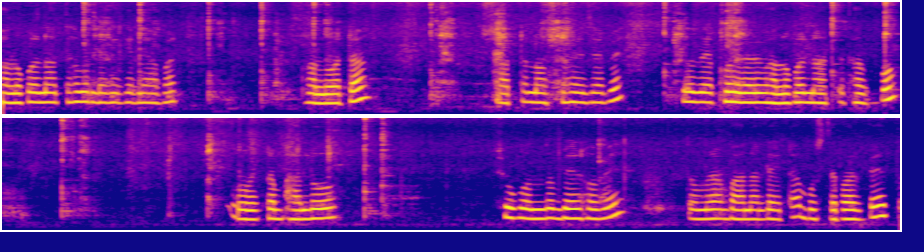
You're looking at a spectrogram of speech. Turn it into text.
ভালো করে নাড়তে হবে, লেগে গেলে আবার হালুয়াটা, স্বাদটা নষ্ট হয়ে যাবে। তো দেখো, এভাবে ভালো করে নাড়তে থাকব। একটা ভালো সুগন্ধ বের হবে। তোমরা বানালে এটা বুঝতে পারবে। তো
